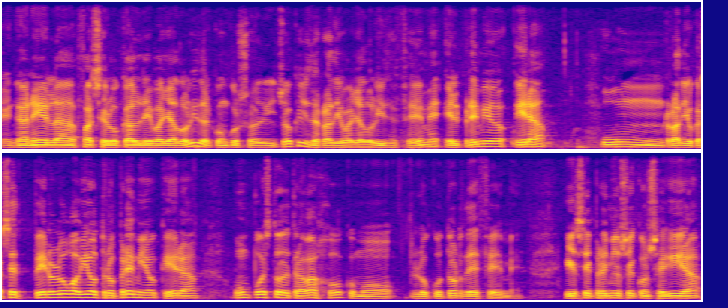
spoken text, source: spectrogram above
eh, gané la fase local de Valladolid, el concurso de DJs de Radio Valladolid FM. El premio era un radiocassette, pero luego había otro premio que era un puesto de trabajo como locutor de FM. Y ese premio se conseguía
